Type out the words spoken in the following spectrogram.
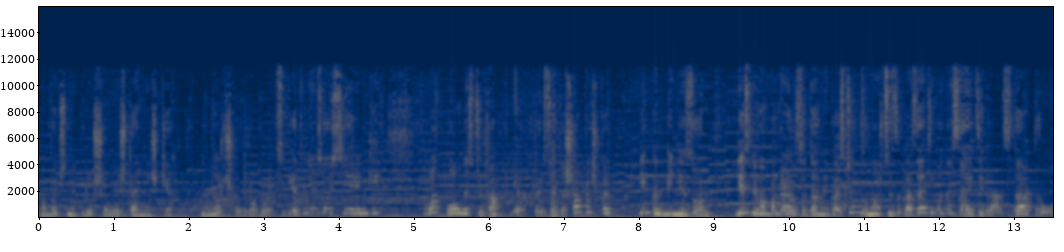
обычные плюшевые штанишки. Немножечко другой цвет внизу серенький. Вот полностью комплект. То есть это шапочка и комбинезон. Если вам понравился данный костюм, вы можете заказать его на сайте Grand Star True.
